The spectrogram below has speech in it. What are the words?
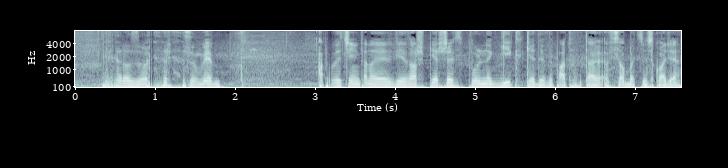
Rozum, rozumiem. A powiedzcie mi panowie, wie wasz pierwszy wspólny gig kiedy wypadł tak, w obecnym składzie?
